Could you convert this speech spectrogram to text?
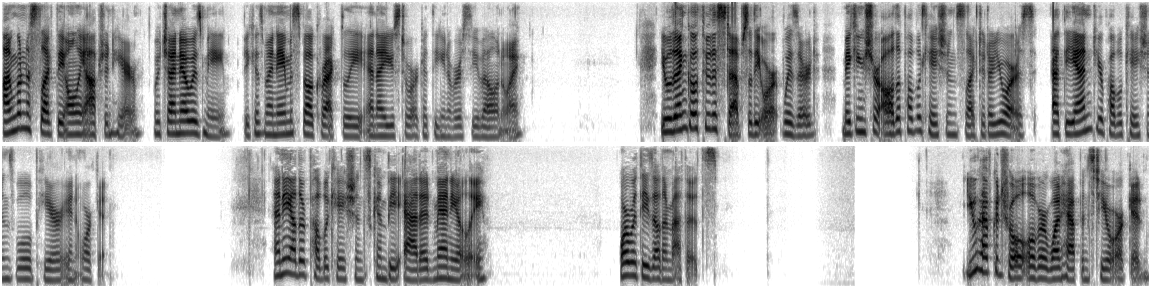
I'm going to select the only option here, which I know is me, because my name is spelled correctly and I used to work at the University of Illinois. You will then go through the steps of the wizard, making sure all the publications selected are yours. At the end, your publications will appear in ORCID. Any other publications can be added manually or with these other methods. You have control over what happens to your ORCID.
